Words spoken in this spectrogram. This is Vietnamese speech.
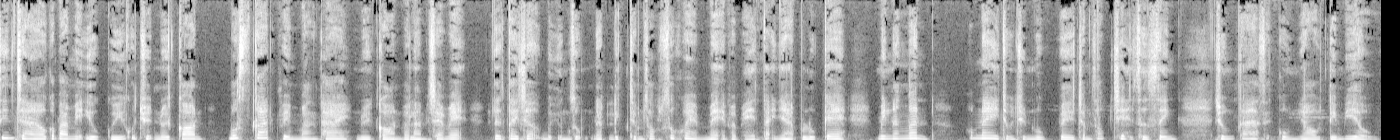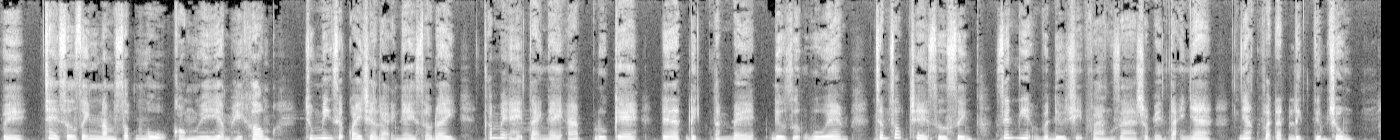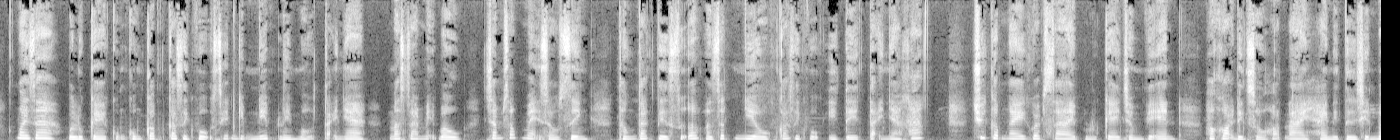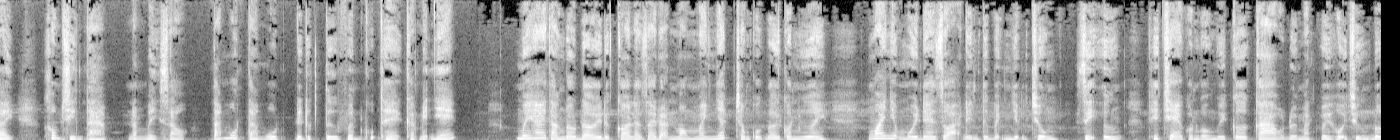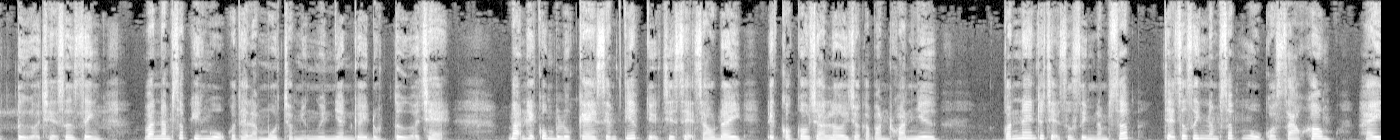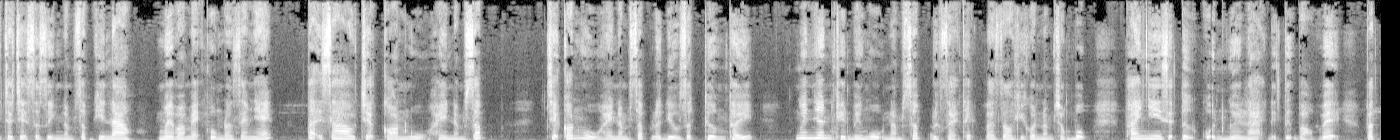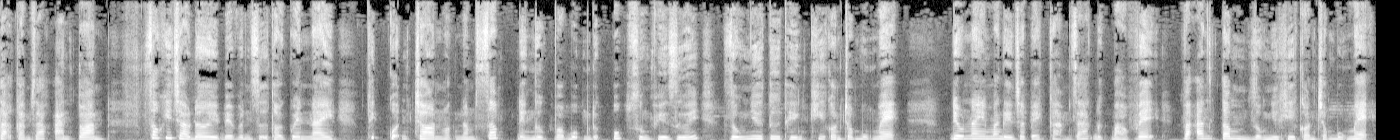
Xin chào các bà mẹ yêu quý của chuyện nuôi con, postcard về mang thai, nuôi con và làm cha mẹ, được tài trợ bởi ứng dụng đặt lịch chăm sóc sức khỏe mẹ và bé tại nhà Bluecare. Mình là Ngân. Hôm nay trong chuyên mục về chăm sóc trẻ sơ sinh, chúng ta sẽ cùng nhau tìm hiểu về trẻ sơ sinh nằm sấp ngủ có nguy hiểm hay không. Chúng mình sẽ quay trở lại ngay sau đây. Các mẹ hãy tải ngay app Bluecare để đặt lịch tắm bé, điều dưỡng vú em, chăm sóc trẻ sơ sinh, xét nghiệm và điều trị vàng da cho bé tại nhà, nhắc và đặt lịch tiêm chủng. Ngoài ra, Bluecare cũng cung cấp các dịch vụ xét nghiệm níp lấy mẫu tại nhà, massage mẹ bầu, chăm sóc mẹ sau sinh, thống tắc tia sữa và rất nhiều các dịch vụ y tế tại nhà khác. Truy cập ngay website bluecare.vn hoặc gọi đến số hotline 24 trên 7 098 576 8181 để được tư vấn cụ thể các mẹ nhé. 12 tháng đầu đời được coi là giai đoạn mong manh nhất trong cuộc đời con người. Ngoài những mối đe dọa đến từ bệnh nhiễm trùng, dị ứng thì trẻ còn có nguy cơ cao đối mặt với hội chứng đột tử ở trẻ sơ sinh và nằm sấp khi ngủ có thể là một trong những nguyên nhân gây đột tử ở trẻ. Bạn hãy cùng Bluecare xem tiếp những chia sẻ sau đây để có câu trả lời cho các băn khoăn như, Có nên cho trẻ sơ sinh nằm sấp? Trẻ sơ sinh nằm sấp ngủ có sao không? Hay cho trẻ sơ sinh nằm sấp khi nào? Mời ba mẹ cùng đón xem nhé! Tại sao trẻ con ngủ hay nằm sấp? Trẻ con ngủ hay nằm sấp là điều rất thương thấy. Nguyên nhân khiến bé ngủ nằm sấp được giải thích là do khi còn nằm trong bụng, thai nhi sẽ tự cuộn người lại để tự bảo vệ và tạo cảm giác an toàn. Sau khi chào đời, bé vẫn giữ thói quen này, thích cuộn tròn hoặc nằm sấp để ngực và bụng được úp xuống phía dưới, giống như tư thế khi còn trong bụng mẹ. Điều này mang đến cho bé cảm giác được bảo vệ và an tâm giống như khi còn trong bụng mẹ.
